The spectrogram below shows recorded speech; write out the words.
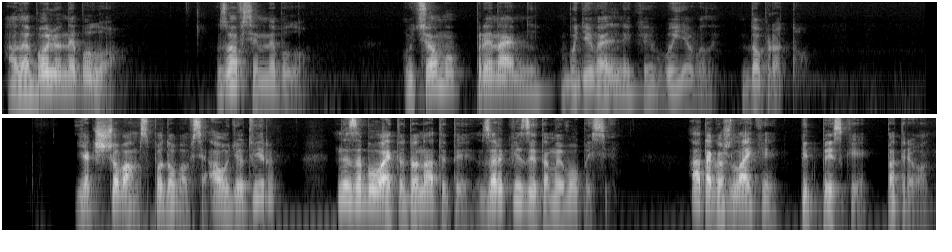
Але болю не було. Зовсім не було. У цьому, принаймні, будівельники виявили доброту. Якщо вам сподобався аудіотвір, не забувайте донатити за реквізитами в описі, а також лайки, підписки, Patreon.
